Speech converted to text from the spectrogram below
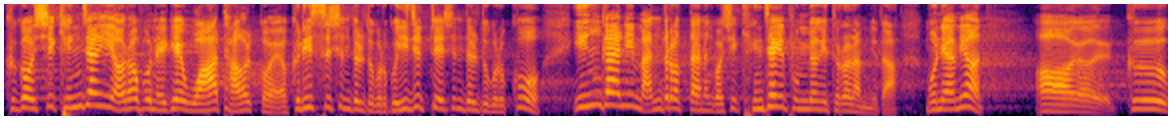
그것이 굉장히 여러분에게 와 닿을 거예요. 그리스 신들도 그렇고 이집트의 신들도 그렇고 인간이 만들었다는 것이 굉장히 분명히 드러납니다. 뭐냐면 어 그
